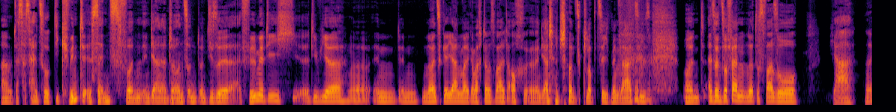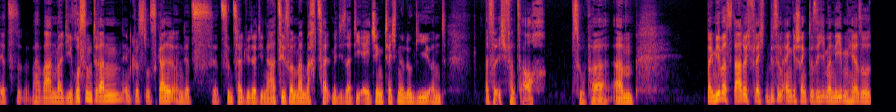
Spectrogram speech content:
äh, das ist halt so die Quintessenz von Indiana Jones und, und diese Filme, die ich, die wir äh, in den 90er Jahren mal gemacht haben, das war halt auch äh, Indiana Jones klopft sich mit Nazis. Und also insofern, ne, das war so, ja, jetzt waren mal die Russen dran in Crystal Skull und jetzt, jetzt sind es halt wieder die Nazis und man macht's halt mit dieser De-Aging-Technologie und also ich fand's auch super. Ähm, bei mir war es dadurch vielleicht ein bisschen eingeschränkt, dass ich immer nebenher so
